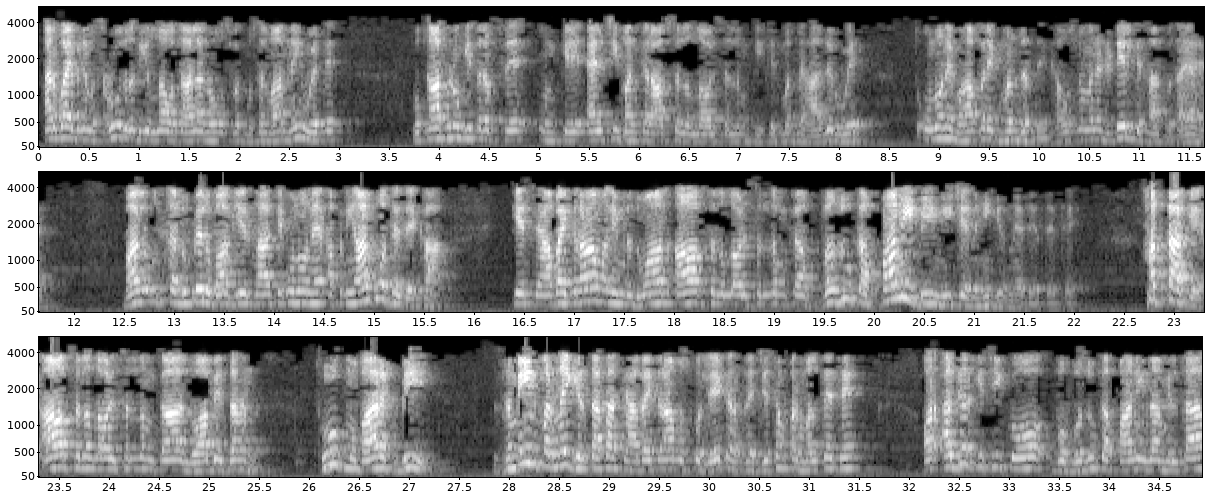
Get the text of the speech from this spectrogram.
اربا ابن مسعود رضی اللہ تعالیٰ نے اس وقت مسلمان نہیں ہوئے تھے۔ وہ کافروں کی طرف سے ان کے ایلچی بن کر آپ صلی اللہ علیہ وسلم کی خدمت میں حاضر ہوئے، تو انہوں نے وہاں پر ایک منظر دیکھا، اس میں میں نے ڈیٹیل کے ساتھ بتایا ہے۔ بال اس کا لبے لباب یہ تھا کہ انہوں نے اپنی آنکھوں سے دیکھا کہ صحابہ کرام علی مردوان آپ صلی اللہ علیہ وسلم کا وضو کا پانی بھی نیچے نہیں گرنے دیتے تھے۔ حتیٰ کہ آپ صلی اللہ علیہ وسلم کا لواب دہن، تھوک مبارک بھی زمین پر نہیں گرتا تھا، صحابہ کرام اس کو لے کر اپنے جسم پر ملتے تھے۔ اور اگر کسی کو وہ وضو کا پانی نہ ملتا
